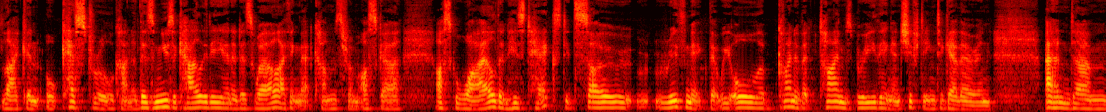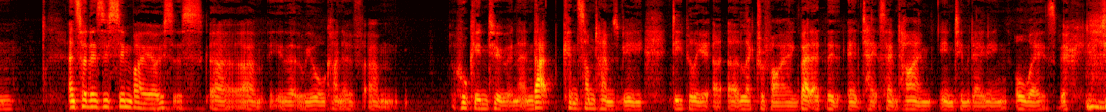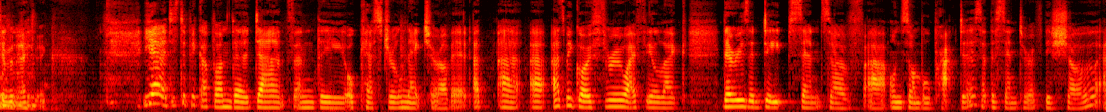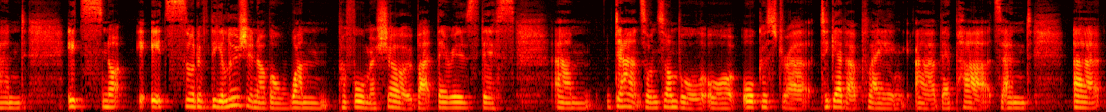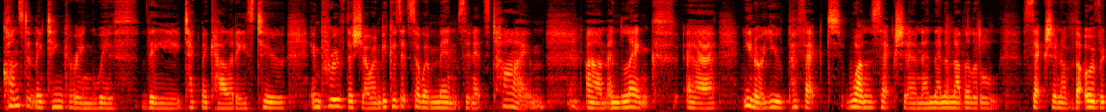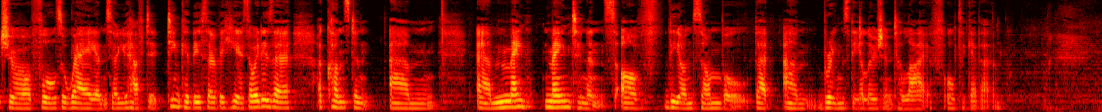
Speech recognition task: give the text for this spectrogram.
like an orchestral kind of. There's musicality in it as well. I think that comes from Oscar Oscar Wilde and his text. It's so rhythmic that we all are kind of at times breathing and shifting together, and and um, and so there's this symbiosis uh, um, that we all kind of um, hook into, and, and, that can sometimes be deeply uh, electrifying, but at the, at the, same time, intimidating. Always very intimidating. Yeah, just to pick up on the dance and the orchestral nature of it. Uh, uh, as we go through, I feel like there is a deep sense of uh, ensemble practice at the center of this show, and it's not. It's sort of the illusion of a one performer show, but there is this. Um, dance ensemble or orchestra together playing uh, their parts, and uh, constantly tinkering with the technicalities to improve the show. And because it's so immense in its time um, and length, uh, you know, you perfect one section and then another little section of the overture falls away. And so you have to tinker this over here. So it is a, a constant. Um, uh, maintenance of the ensemble that um, brings the illusion to life altogether.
